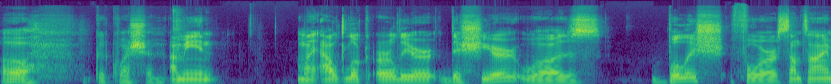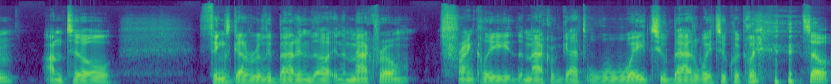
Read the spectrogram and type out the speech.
Oh, good question. I mean, my outlook earlier this year was bullish for some time until things got really bad in the in the macro. Frankly, the macro got way too bad way too quickly. so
